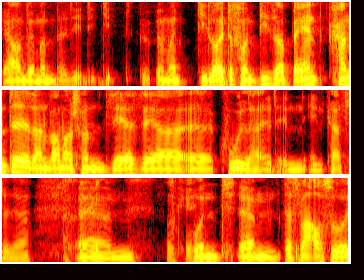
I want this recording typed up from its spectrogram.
ja, und wenn man die, die, wenn man die Leute von dieser Band kannte, dann war man schon sehr, sehr äh, cool halt in, in Kassel, ja. ähm, Okay. und ähm, das war auch so,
